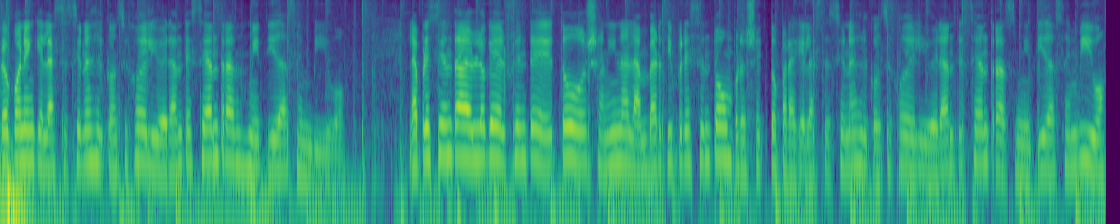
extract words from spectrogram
proponen que las sesiones del Consejo Deliberante sean transmitidas en vivo. La presidenta del bloque del Frente de Todos, Janina Lamberti, presentó un proyecto para que las sesiones del Consejo Deliberante sean transmitidas en vivo,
